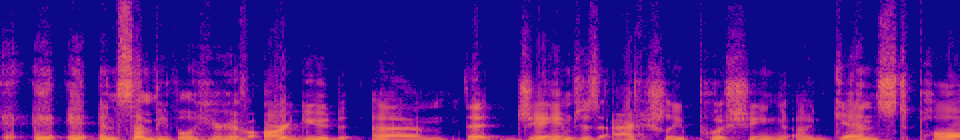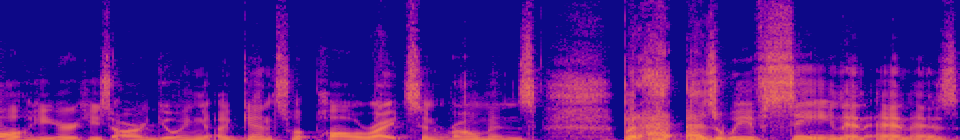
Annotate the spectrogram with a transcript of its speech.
it, and some people here have argued um, that James is actually pushing against Paul here. He's arguing against what Paul writes in Romans. But as we've seen, and, and as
